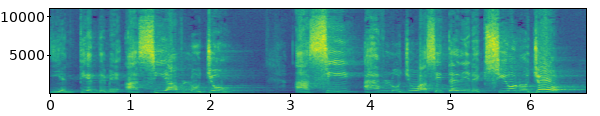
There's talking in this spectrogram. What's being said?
y entiéndeme, así hablo yo. Así hablo yo, así te direcciono yo.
